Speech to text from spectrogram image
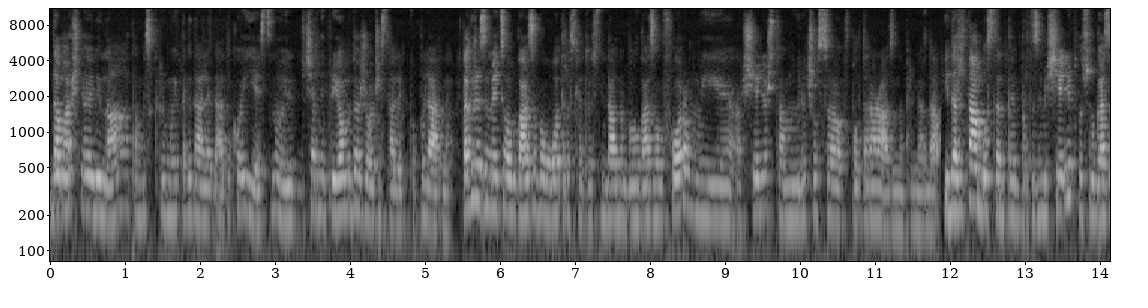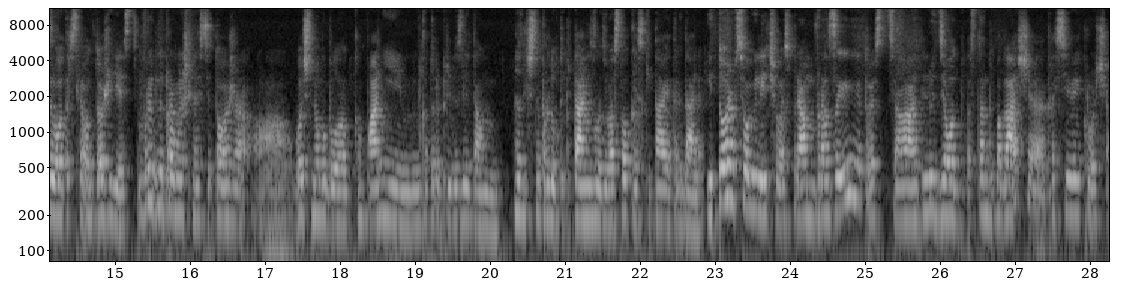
домашнего вина, там, из Крыма и так далее, да, такое есть. Ну, и вечерние приемы тоже очень популярны. Также заметила в газовой отрасли, то есть недавно был газовый форум, и ощущение, что там увеличился в полтора раза, например, да. И даже там был стенд по импортозамещению, потому что в газовой отрасли он тоже есть. В рыбной промышленности тоже а, очень много было компаний, которые привезли там различные продукты питания из Владивостока, из Китая и так далее. И тоже все увеличилось прям в разы, то есть а, люди делают стенды богаче, красивее и круче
